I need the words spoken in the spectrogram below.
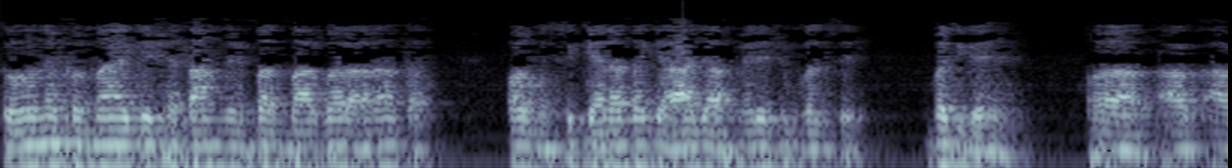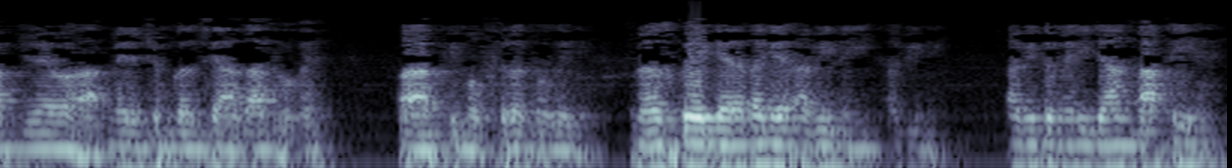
تو انہوں نے فرمایا کہ شیطان میرے پاس بار بار آ رہا تھا اور مجھ سے کہہ رہا تھا کہ آج آپ میرے چنگل سے بچ گئے اور آپ جو ہے میرے چنگل سے آزاد ہو گئے اور آپ کی مغفرت ہو گئی۔ میں اس کو یہ کہہ رہا تھا کہ ابھی نہیں ابھی نہیں، ابھی تو میری جان باقی ہے۔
